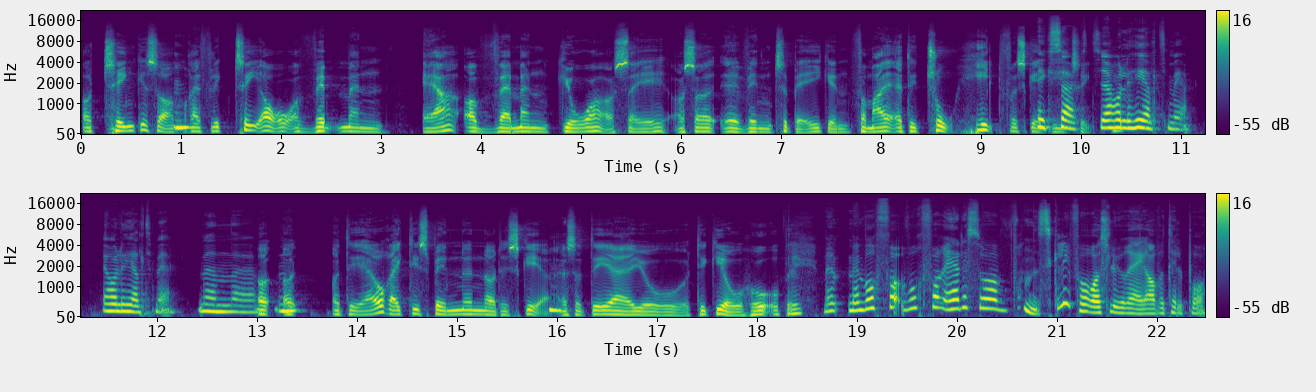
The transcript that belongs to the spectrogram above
og tænke sig om, mm. reflektere over, hvem man er, og hvad man gjorde og sagde, og så øh, vende tilbage igen. For mig er det to helt forskellige Exakt, ting. jag håller helt med. Jag håller helt med. Men, eh, Og, mm. og, og det er jo rigtig spændende, når det sker. Mm. Altså, det er jo, det giver jo håb, ikke? Men, men hvorfor, hvorfor er det så vanskelig for os, lurer jeg av og til på?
